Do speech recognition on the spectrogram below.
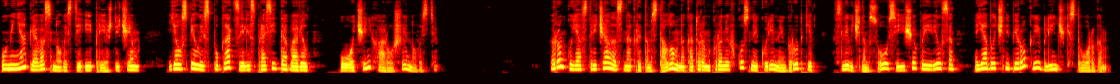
У меня для вас новости, и прежде чем я успела испугаться или спросить, добавил «Очень хорошие новости». Ромку я встречала с накрытым столом, на котором, кроме вкусной куриной грудки, в сливочном соусе еще появился яблочный пирог и блинчики с творогом.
